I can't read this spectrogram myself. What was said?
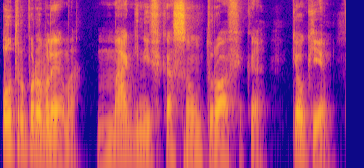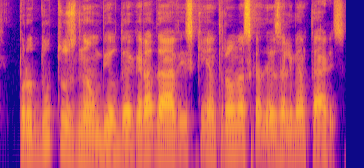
Outro problema, magnificação trófica que é o quê? Produtos não biodegradáveis que entram nas cadeias alimentares.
